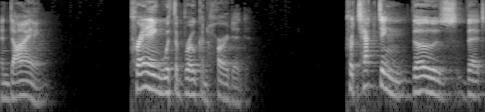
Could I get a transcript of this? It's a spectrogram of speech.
and dying, praying with the brokenhearted, protecting those that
